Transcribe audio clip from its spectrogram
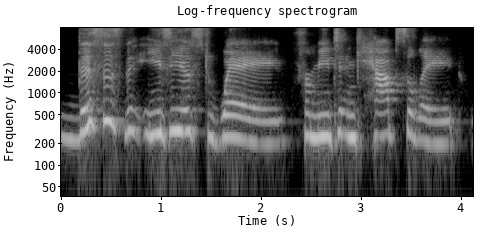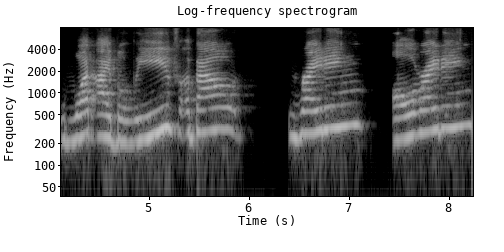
this is the easiest way for me to encapsulate what I believe about writing, all writing,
